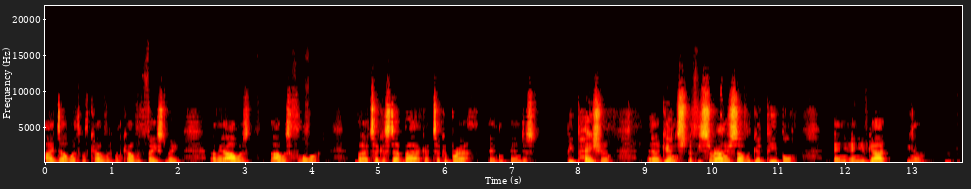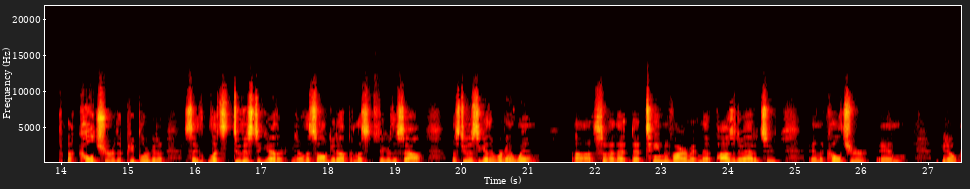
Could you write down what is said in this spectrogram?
I dealt with with COVID when COVID faced me I mean I was I was floored but I took a step back. I took a breath and, and just be patient. And again, if you surround yourself with good people and, and you've got, you know, a culture that people are going to say, let's do this together. You know, let's all get up and let's figure this out. Let's do this together. We're going to win. Uh, so that that team environment and that positive attitude and the culture and you know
